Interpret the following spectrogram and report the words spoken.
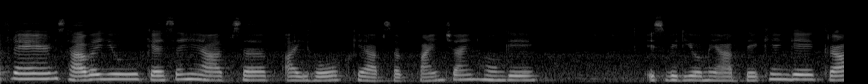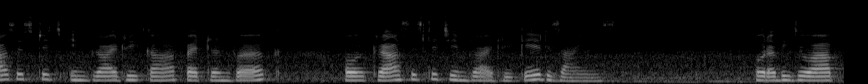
friends how are you कैसे हैं आप सब? आई होप कि आप सब फाइन शाइन होंगे। इस वीडियो में आप देखेंगे क्रॉस स्टिच एम्ब्रॉयडरी का पैटर्न वर्क और क्रॉस स्टिच एम्ब्रॉयडरी के डिज़ाइंस और अभी जो आप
